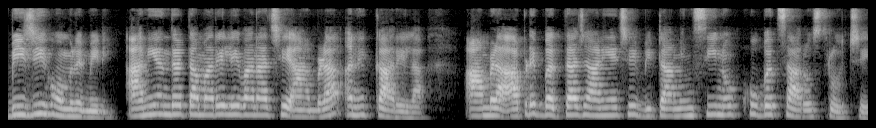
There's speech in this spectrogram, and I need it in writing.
બીજી હોમ રેમેડી, આની અંદર તમારે લેવાના છે આંબળા અને કારેલા. આમળા આપણે બધા જાણીએ છીએ વિટામિન સીનો ખૂબ જ સારો સ્ત્રોત છે.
